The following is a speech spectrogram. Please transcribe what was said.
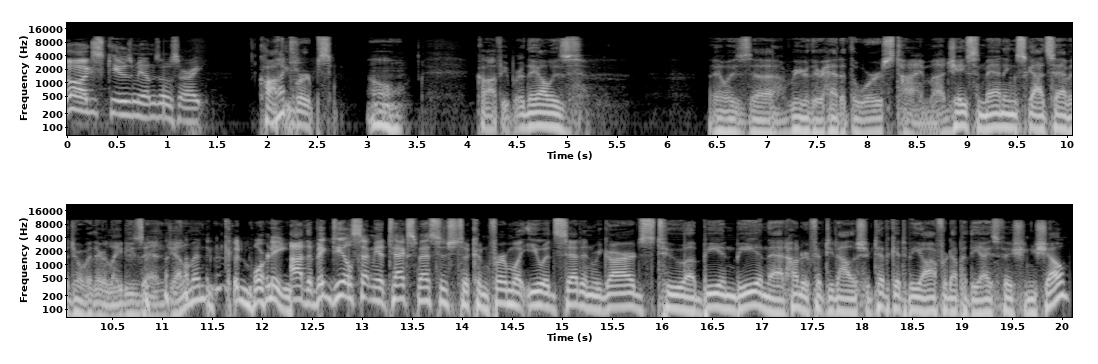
Oh, excuse me. I'm so sorry. Coffee burps. Oh. Coffee burp. They always they always uh, rear their head at the worst time. Uh, Jason Manning, Scott Savage over there, ladies and gentlemen. Good morning. Uh, the big deal sent me a text message to confirm what you had said in regards to uh, B&B and that $150 certificate to be offered up at the ice fishing show.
